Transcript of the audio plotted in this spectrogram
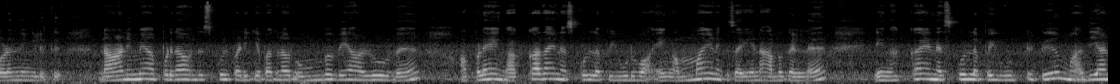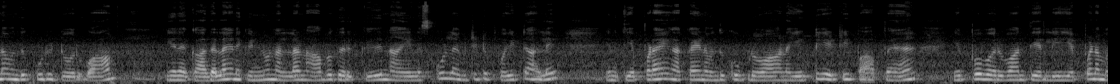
குழந்தைங்களுக்கு? நானுமே அப்படி தான் வந்து ஸ்கூல் படிக்க பார்த்தோன்னா ரொம்பவே அழுவேன். அப்போல்லாம் எங்கள் அக்கா தான் என்னை ஸ்கூலில் போய் விடுவான் எங்கள் அம்மா எனக்கு சரியான ஞாபகம் இல்லை. எங்கள் அக்கா என்னை ஸ்கூலில் போய் விட்டுட்டு மதியானம் வந்து கூட்டிகிட்டு வருவா. எனக்கு அதெல்லாம் எனக்கு இன்னும் நல்லா ஞாபகம் இருக்குது நான் என்னை ஸ்கூலில் விட்டுட்டு போயிட்டாலே எனக்கு எப்படா எங்கள் அக்கா என்னை வந்து கூப்பிடுவா. நான் எட்டி எட்டி பார்ப்பேன். எப்போ வருவான்னு தெரியலையே. எப்போ நம்ம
